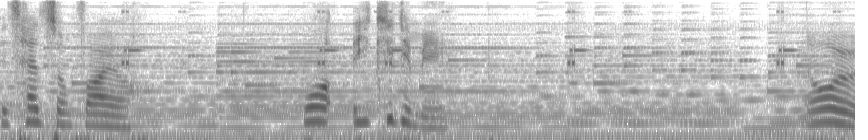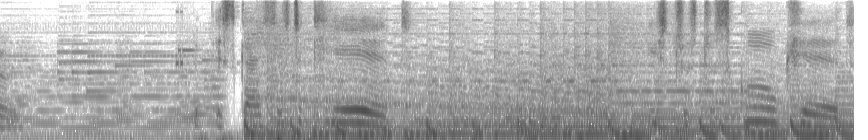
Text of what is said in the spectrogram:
His head's on fire. What? Are you kidding me? No. But this guy's just a kid. He's just a school kid. It's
